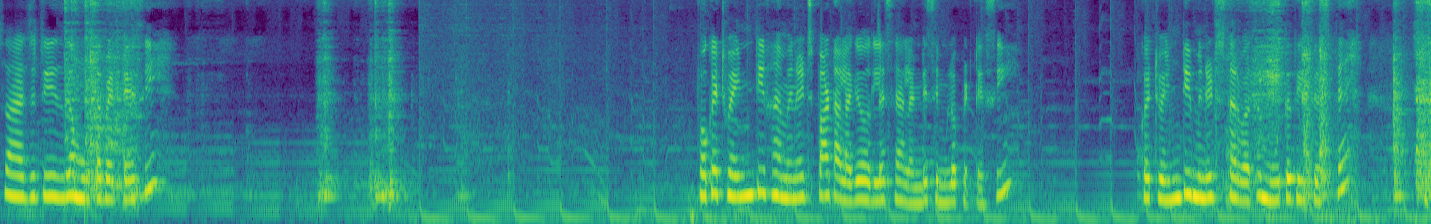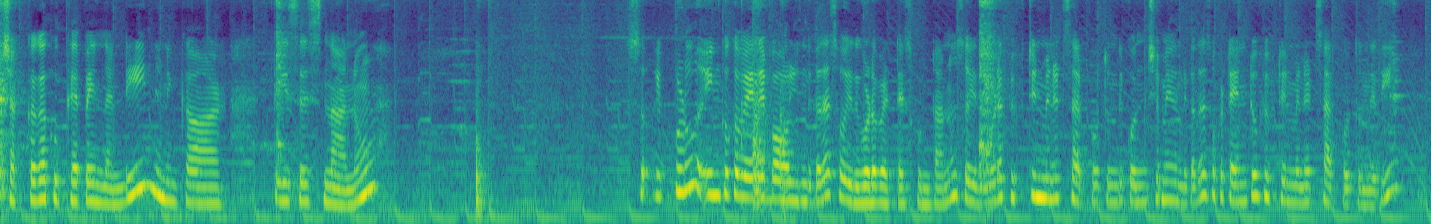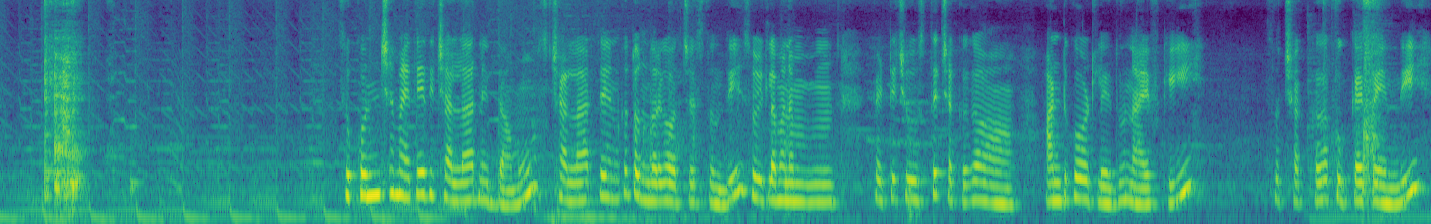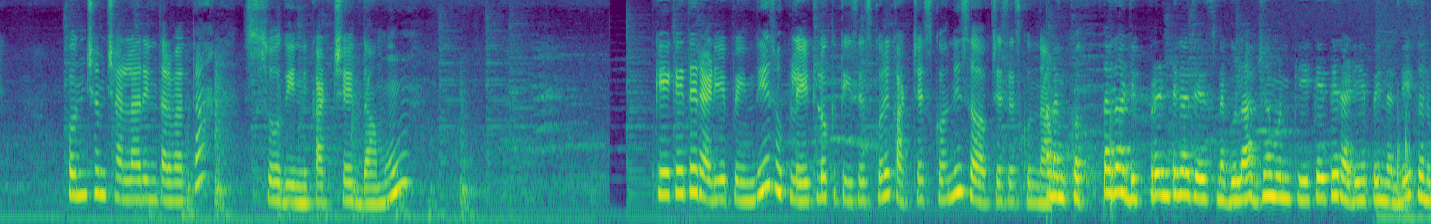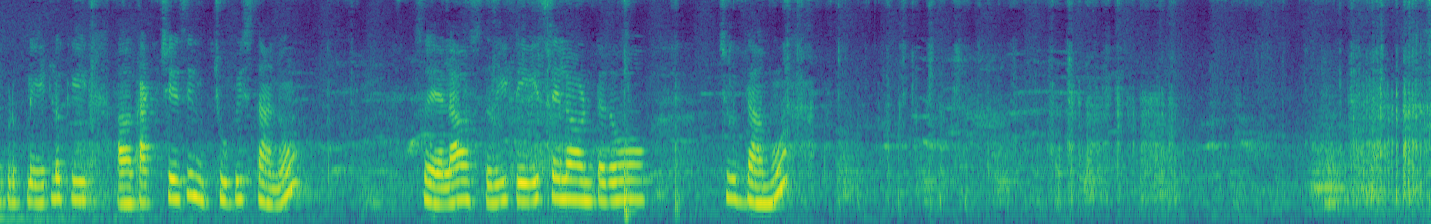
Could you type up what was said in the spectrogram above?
సో యాజ్ ఇట్ ఈజ్గా మూత పెట్టేసి ఒక ట్వంటీ ఫైవ్ మినిట్స్ పాటు అలాగే వదిలేసేయాలండి సిమ్లో పెట్టేసి. ఒక ట్వంటీ మినిట్స్ తర్వాత మూత తీసేస్తే చక్కగా కుక్ అయిపోయిందండి. నేను ఇంకా తీసేస్తున్నాను సో ఇప్పుడు ఇంకొక వేరే బౌల్ ఉంది కదా సో ఇది కూడా పెట్టేసుకుంటాను. సో ఇది కూడా ఫిఫ్టీన్ మినిట్స్ సరిపోతుంది కొంచెమే ఉంది కదా సో ఒక టెన్ టు ఫిఫ్టీన్ మినిట్స్ సరిపోతుంది ఇది. సో కొంచెం అయితే ఇది చల్లారనిద్దాము. చల్లారితే కనుక తొందరగా వచ్చేస్తుంది. సో ఇట్లా మనం పెట్టి చూస్తే చక్కగా అంటుకోవట్లేదు నైఫ్కి సో చక్కగా కుక్ అయిపోయింది. కొంచెం చల్లారిన తర్వాత సో దీన్ని కట్ చేద్దాము. కేక్ అయితే రెడీ అయిపోయింది. సో ప్లేట్లోకి తీసేసుకొని కట్ చేసుకొని సర్వ్ చేసేసుకుందాం. మనం కొత్తగా డిఫరెంట్గా చేసిన గులాబ్ జామున్ కేక్ అయితే రెడీ అయిపోయిందండి. సో నేను ఇప్పుడు ప్లేట్లోకి కట్ చేసి మీకు చూపిస్తాను. సో ఎలా వస్తుంది టేస్ట్ ఎలా ఉంటుందో చూద్దాము.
